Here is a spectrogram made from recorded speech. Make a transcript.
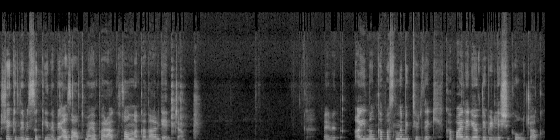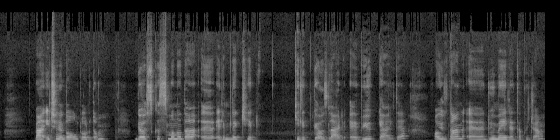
Bu şekilde bir sık iğne bir azaltma yaparak sonuna kadar geleceğim. Evet ayının kafasını bitirdik. Kafayla gövde birleşik olacak. Ben içini doldurdum. Göz kısmını da e, elimdeki kilit gözler e, büyük geldi. O yüzden e, düğmeyle takacağım.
